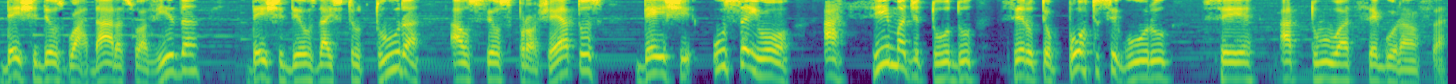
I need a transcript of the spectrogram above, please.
Deixe Deus guardar a sua vida, deixe Deus dar estrutura aos seus projetos, deixe o Senhor, acima de tudo, ser o teu porto seguro, ser a tua segurança.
